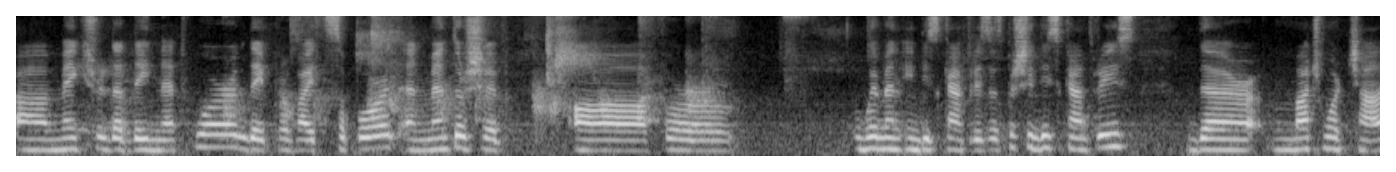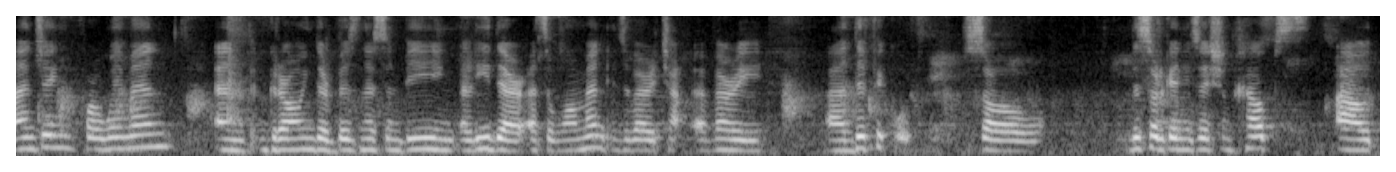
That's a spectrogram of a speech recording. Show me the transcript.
uh, make sure that they network, they provide support and mentorship uh, for women in these countries, especially these countries, they're much more challenging for women, and growing their business and being a leader as a woman is very, uh, very uh, difficult. So, this organization helps out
